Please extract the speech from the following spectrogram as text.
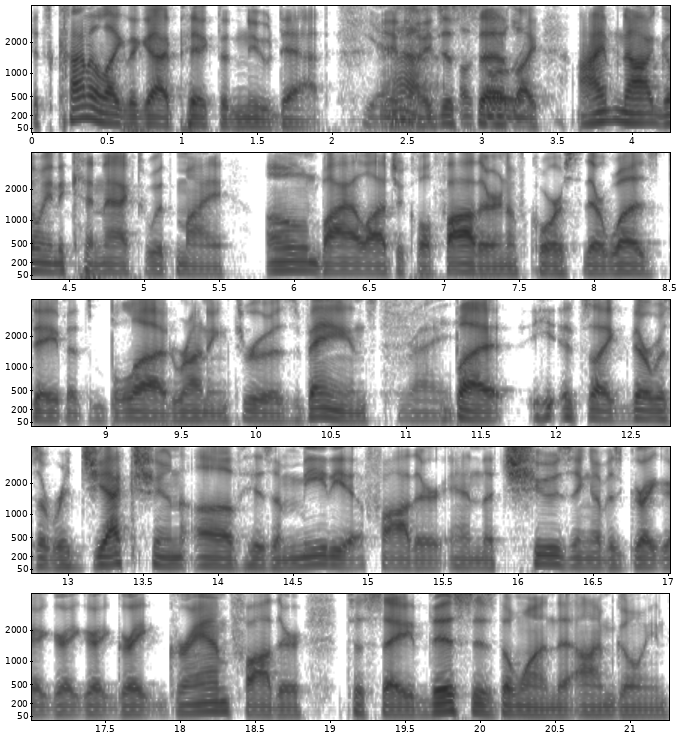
it's kind of like the guy picked a new dad. you know, Yeah. he just Oh, said totally. like I'm not going to connect with my own biological father and of course there was David's blood running through his veins Right. but he, it's like there was a rejection of his immediate father and the choosing of his great great great great great grandfather to say this is the one that I'm going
